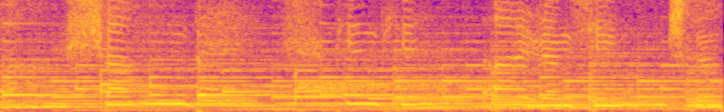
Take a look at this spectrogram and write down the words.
怕伤悲偏偏爱让心沉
